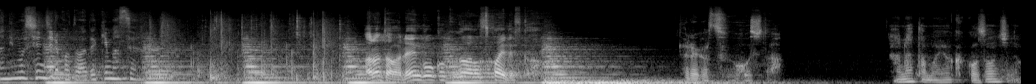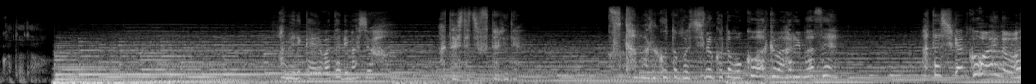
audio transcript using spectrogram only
何も信じることはできません。あなたは連合国側のスパイですか？誰が通報した？あなたもよくご存知の方だ。アメリカへ渡りましょう。私たち二人で。捕まることも死ぬことも怖くはありません。私が怖いのはあ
